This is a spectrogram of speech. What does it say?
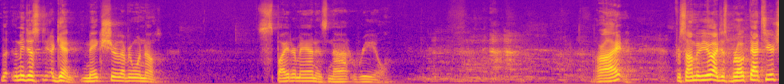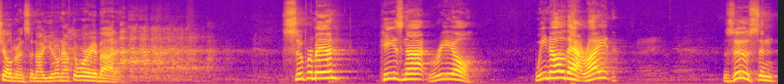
Let me just, again, make sure everyone knows Spider Man is not real. All right? For some of you, I just broke that to your children, so now you don't have to worry about it. Superman, he's not real. We know that, right? Zeus and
